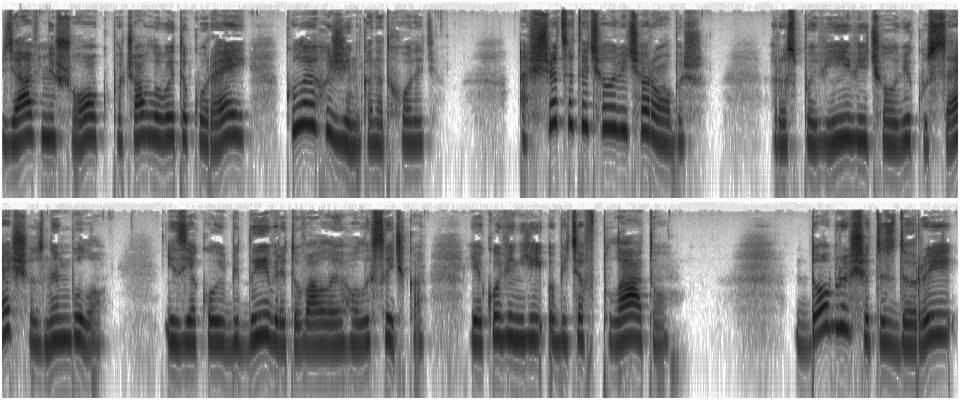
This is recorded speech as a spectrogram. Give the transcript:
Взяв мішок, почав ловити курей, коли його жінка надходить. А що це ти, чоловіче, робиш? Розповів їй чоловік усе, що з ним було, і з якої біди врятувала його лисичка, яку він їй обіцяв плату. Добре, що ти здори,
